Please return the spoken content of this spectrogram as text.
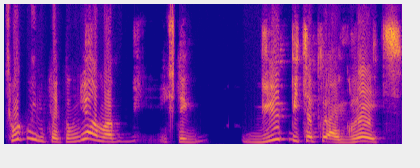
çok iyi bir takım diyor ama işte büyük bir takım yani great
